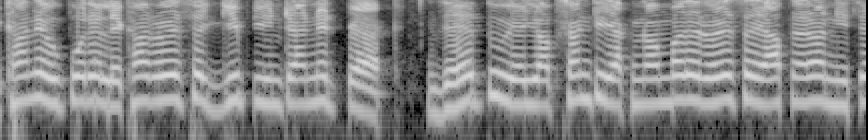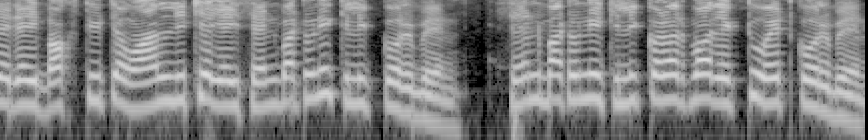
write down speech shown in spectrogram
এখানে উপরে লেখা রয়েছে গিফট ইন্টারনেট প্যাক যেহেতু এই অপশানটি এক নম্বরে রয়েছে, আপনারা নিচের এই বক্সটিতে ওয়ান লিখে এই সেন্ড বাটনে ক্লিক করবেন। সেন্ড বাটনে ক্লিক করার পর একটু ওয়েট করবেন।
